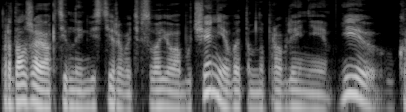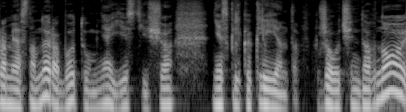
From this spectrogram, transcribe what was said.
продолжаю активно инвестировать в свое обучение в этом направлении. И кроме основной работы у меня есть еще несколько клиентов уже очень давно.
